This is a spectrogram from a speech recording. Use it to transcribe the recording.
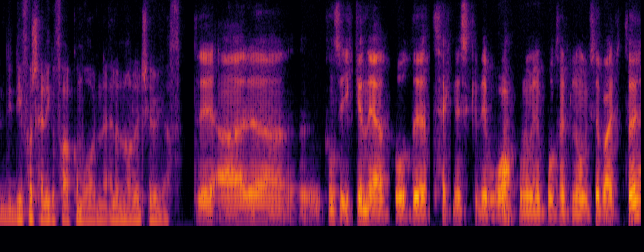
de, de, forskjellige fagområdene eller knowledge areas? Det er kanskje kan si, ikke ned på det tekniske nivået, på teknologiske verktøy,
